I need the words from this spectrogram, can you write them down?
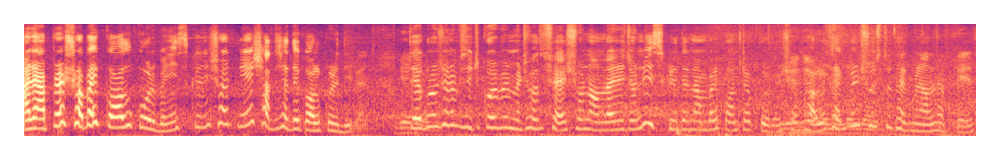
আর আপনারা সবাই কল করবেন স্ক্রিনশট নিয়ে সাথে সাথে কল করে দিবেন। তো এগুলোর জন্য ভিজিট করবেন মেট্রোপথ ফ্যাশন অনলাইনের জন্য স্ক্রিনের নাম্বার কন্ট্যাক্ট করবেন। সব ভালো থাকবেন সুস্থ থাকবেন আল্লাহ হাফেজ।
